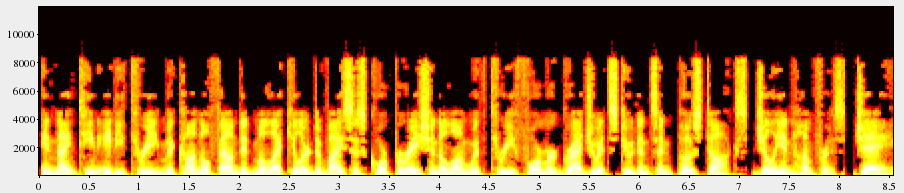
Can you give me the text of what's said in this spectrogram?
In 1983 McConnell founded Molecular Devices Corporation along with three former graduate students and postdocs Gillian Humphries, J.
